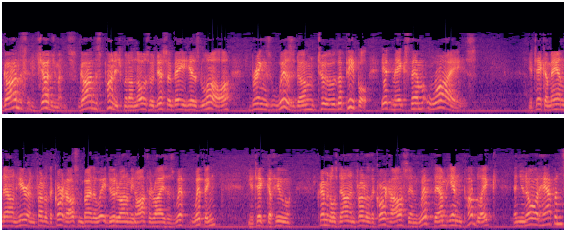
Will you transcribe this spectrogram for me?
God's judgments, God's punishment on those who disobey His law brings wisdom to the people. It makes them wise. You take a man down here in front of the courthouse, and by the way, Deuteronomy authorizes whipping. You take a few criminals down in front of the courthouse and whip them in public, and you know what happens?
